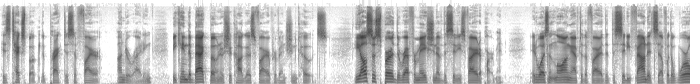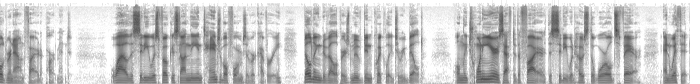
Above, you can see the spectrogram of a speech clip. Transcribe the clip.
His textbook, The Practice of Fire Underwriting, became the backbone of Chicago's fire prevention codes. He also spurred the reformation of the city's fire department. It wasn't long after the fire that the city found itself with a world renowned fire department. While the city was focused on the intangible forms of recovery, building developers moved in quickly to rebuild. Only 20 years after the fire, the city would host the World's Fair, and with it,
